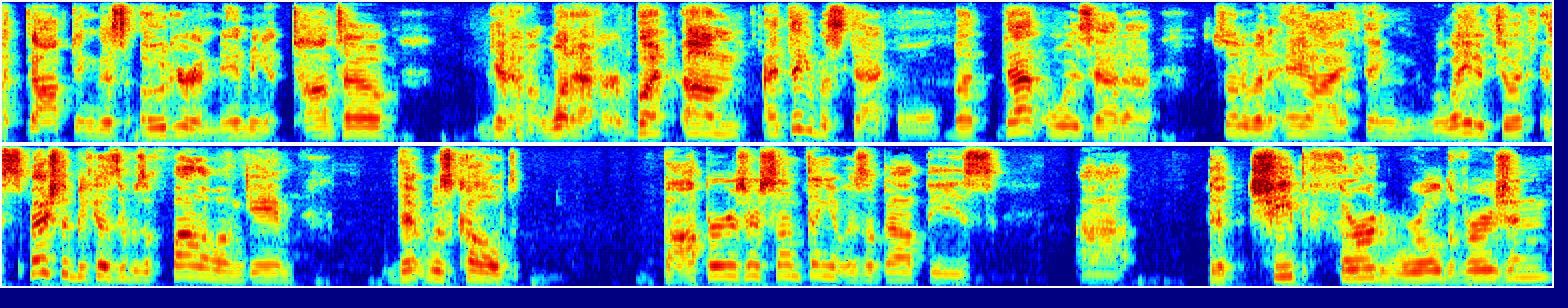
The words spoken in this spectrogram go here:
adopting this ogre and naming it Tonto. You know, whatever. But um, I think it was Stackpole. But that always had a sort of an AI thing related to it, especially because it was a follow-on game that was called Boppers or something. It was about these uh, the cheap third world version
